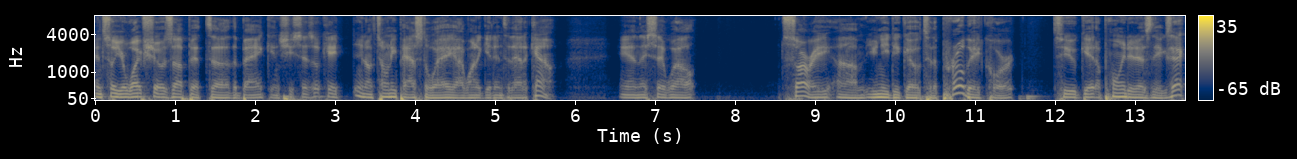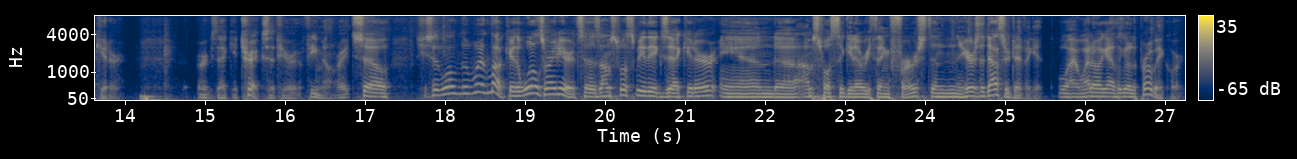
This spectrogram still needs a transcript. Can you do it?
And so your wife shows up at uh, the bank and she says, okay, you know, Tony passed away. I want to get into that account. And they say, well, sorry, um, you need to go to the probate court to get appointed as the executor or executrix if you're a female, right? So she said, "Well, the, look here. The will's right here. It says I'm supposed to be the executor, and uh, I'm supposed to get everything first. And here's the death certificate. Why? Why do I got to go to the probate court?"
